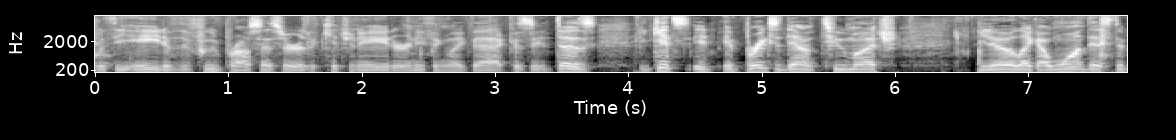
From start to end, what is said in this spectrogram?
with the aid of the food processor or the KitchenAid or anything like that because it does, it gets, it, it breaks it down too much. You know, like I want this to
